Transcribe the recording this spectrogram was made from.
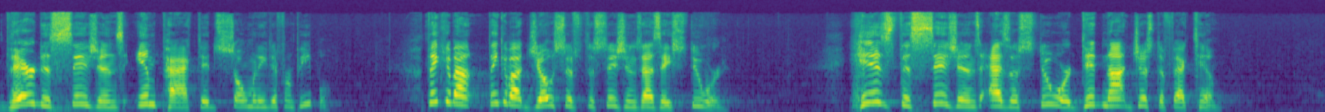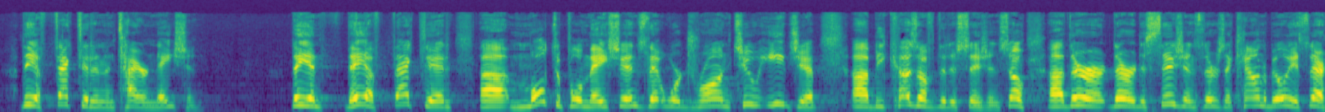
Their decisions impacted so many different people. Think about, think about Joseph's decisions as a steward. His decisions as a steward did not just affect him, they affected an entire nation. They, they affected uh, multiple nations that were drawn to Egypt uh, because of the decision. So uh, there, are, there are decisions, there's accountability. It's there.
